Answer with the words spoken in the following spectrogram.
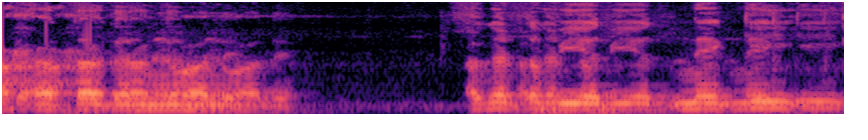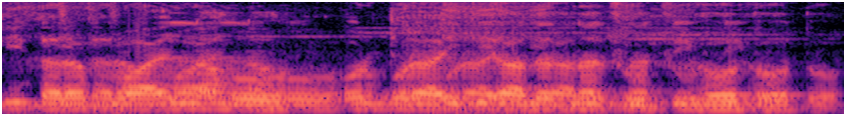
अहाता करने वाले। वाले अगर तबीयत नेकी की तरफ़ मायल ना हो और बुराई की आदत ना छूटती हो तो, तो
